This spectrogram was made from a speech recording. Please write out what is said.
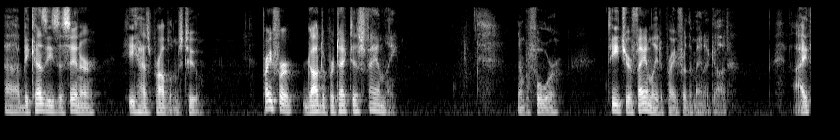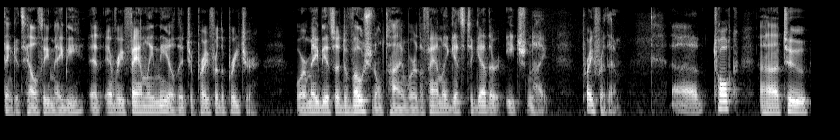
uh, because he's a sinner, he has problems too. Pray for God to protect his family. Number four, teach your family to pray for the man of God. I think it's healthy, maybe, at every family meal that you pray for the preacher. Or maybe it's a devotional time where the family gets together each night. Pray for them. Uh, talk uh, to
